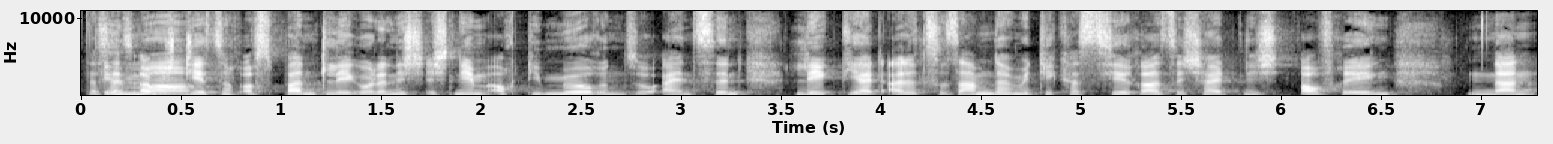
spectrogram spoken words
Das heißt, ob ich die jetzt noch aufs Band lege oder nicht, ich nehme auch die Möhren so einzeln, lege die halt alle zusammen, damit die Kassierer sich halt nicht aufregen und dann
